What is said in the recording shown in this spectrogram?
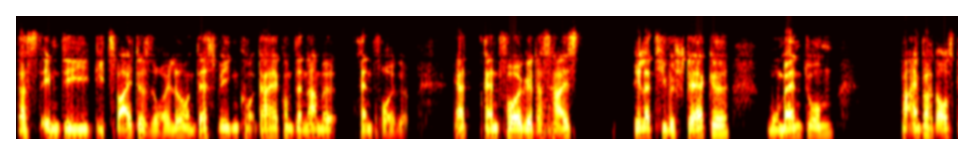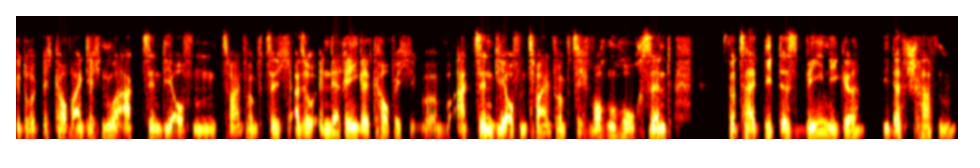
das ist eben die, die zweite Säule. Und deswegen, daher kommt der Name Trendfolge. Ja, Trendfolge, das heißt, relative Stärke, Momentum, vereinfacht ausgedrückt, ich kaufe eigentlich nur Aktien, die auf dem 52, also in der Regel kaufe ich äh, Aktien, die auf dem 52 Wochen hoch sind. Zurzeit gibt es wenige, die das schaffen.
